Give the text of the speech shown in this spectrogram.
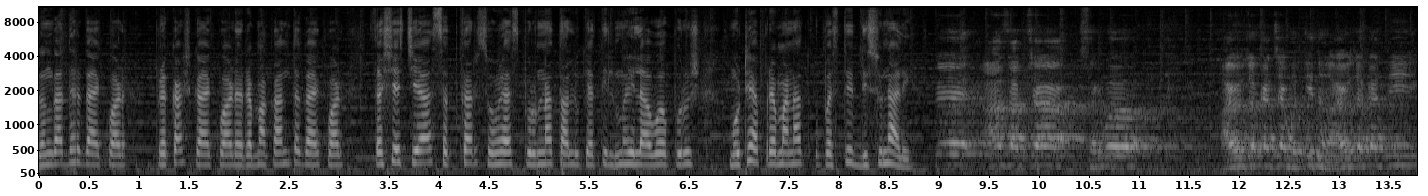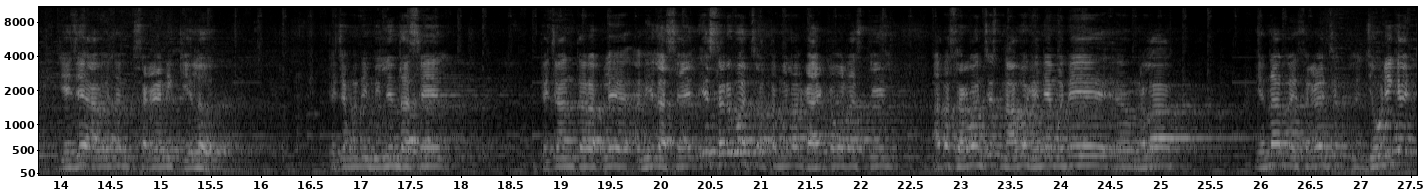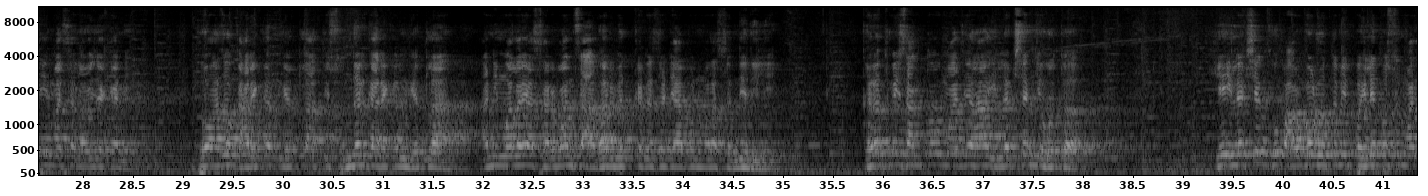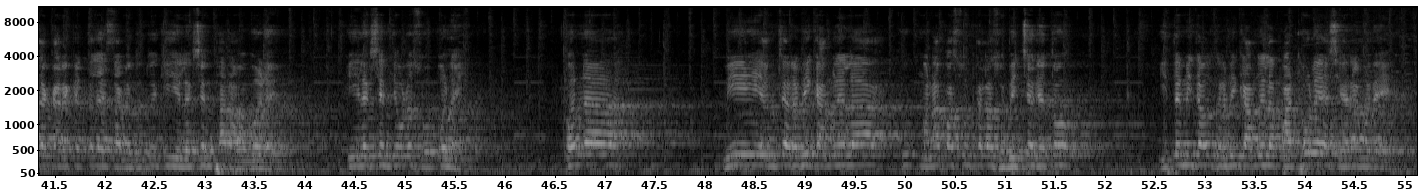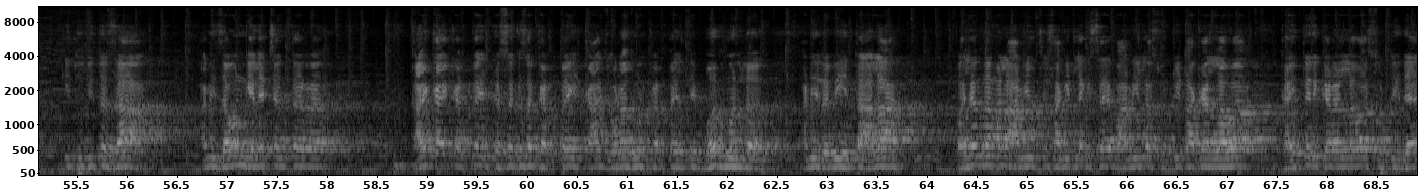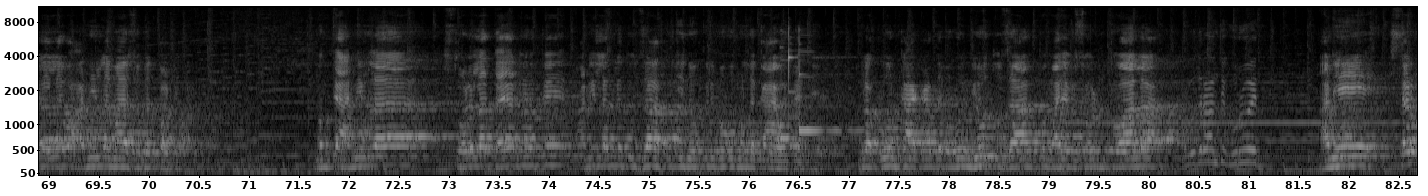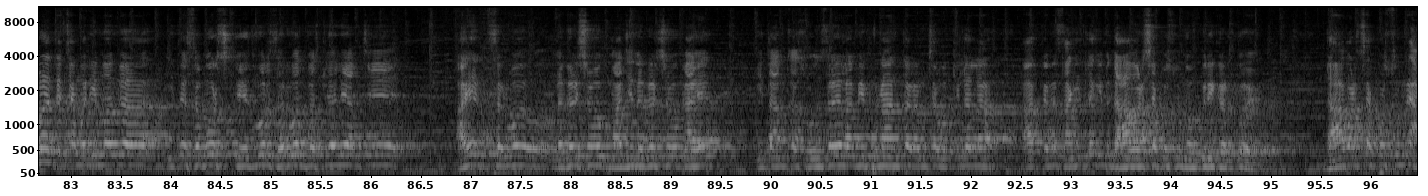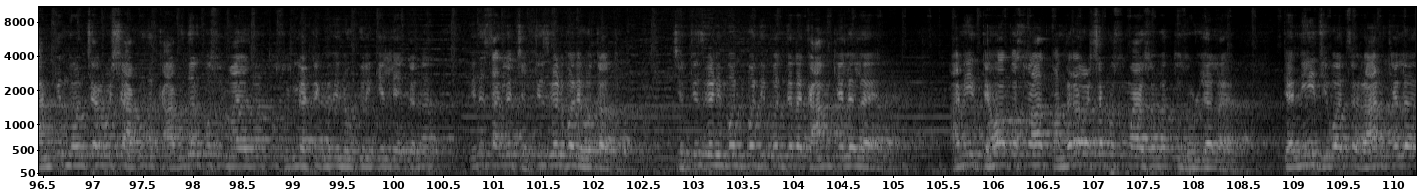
गंगाधर गायकवाड प्रकाश गायकवाड रमाकांत गायकवाड तसेच या सत्कार सोहळ्यास पूर्णा तालुक्यातील महिला व पुरुष मोठ्या प्रमाणात उपस्थित दिसून आले. आज आमच्या सर्व आयोजकाच्या वतीनं आयोजकांनी जे जे आयोजन सगळ्यांनी केलं त्याच्यामध्ये मिलिंद असेल त्याच्यानंतर आपले अनिल असेल हे सर्वच आता मला गायकवाड असतील आता सर्वांचीच नावं घेण्यामध्ये मला येणार नाही. सगळ्यांचे जेवढी काय टीम असेल आयोजकांनी तो हा जो कार्यक्रम घेतला ती सुंदर कार्यक्रम घेतला आणि मला या सर्वांचा आभार व्यक्त करण्यासाठी आपण मला संधी दिली. खरंच मी सांगतो माझे हा इलेक्शन जे होतं हे इलेक्शन खूप अवघड होतं. मी पहिल्यापासून माझ्या कार्यकर्त्याला हे सांगत होतो की इलेक्शन फार अवघड आहे. हे इलेक्शन तेवढं सोपं नाही. पण मी आमच्या रवी कांबळेला खूप मनापासून त्याला शुभेच्छा देतो. इथं मी जाऊन रवी कांबळेला पाठवलं या शहरामध्ये की तू तिथं जा. आणि जाऊन गेल्याच्यानंतर काय काय करता येईल कसं कसं करता येईल काय जोडाजोड करता येईल ते बघ म्हणलं. आणि रवी इथं आला. पहिल्यांदा मला अनिलचं सांगितलं की साहेब अनिलला सुट्टी टाकायला लावा काहीतरी करायला लावा सुट्टी द्यायला लावा अनिलला माझ्यासोबत पाठवा. मग त्या अनिलला सोडायला तयार नव्हते. अनिलला म्हणलं तू जा तुझी नोकरी बघू. म्हणलं काय होतं ते? तुला कोण काय करतं बघून घेऊ तू जा तो माझ्या सोडून तो आला. आमचे गुरु आहेत. आणि सर्व त्याच्यामध्ये मग इथे समोर स्टेजवर सर्वच बसलेले आमचे आहेत. सर्व नगरसेवक माजी नगरसेवक आहेत. इथं आमचा सोनसळेला मी पुन्हा नंतर आमच्या वकिलाला आज त्याने सांगितलं की मी दहा वर्षापासून नोकरी करतोय. दहा वर्षापासून आणखीन दोन चार वर्ष अगोदर अगोदरपासून माझ्याजवळ तो सुनीलाटेकमध्ये नोकरी केली आहे. त्यांना त्याने सांगलं छत्तीसगडमध्ये होता तो. छत्तीसगडी मध्ये पण त्यानं काम केलेलं आहे. आणि तेव्हापासून आज पंधरा वर्षापासून माझ्यासोबत तो जोडलेला आहे. त्यांनी जीवाचं रान केलं.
